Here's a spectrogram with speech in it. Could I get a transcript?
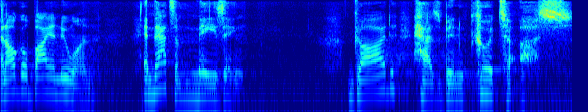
and I'll go buy a new one. And that's amazing. God has been good to us.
